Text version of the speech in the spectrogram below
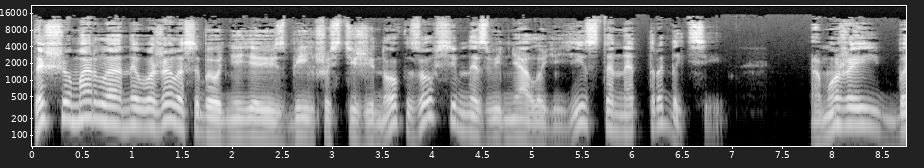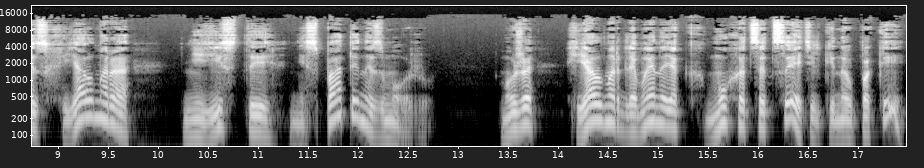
Те, що Марла не вважала себе однією з більшості жінок, зовсім не звільняло її з тенет традиції. А може, й без Х'ялмара ні їсти, ні спати не зможу. Може, Х'ялмар для мене як муха це, тільки навпаки.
